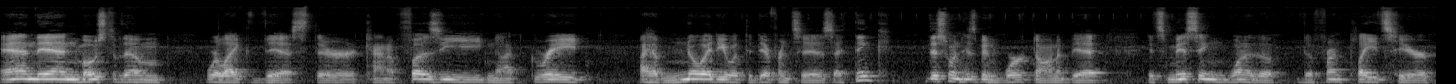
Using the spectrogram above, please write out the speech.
And then most of them were like this. They're kind of fuzzy not great. I have no idea what the difference is. I think this one has been worked on a bit. It's missing one of the, the front plates here.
